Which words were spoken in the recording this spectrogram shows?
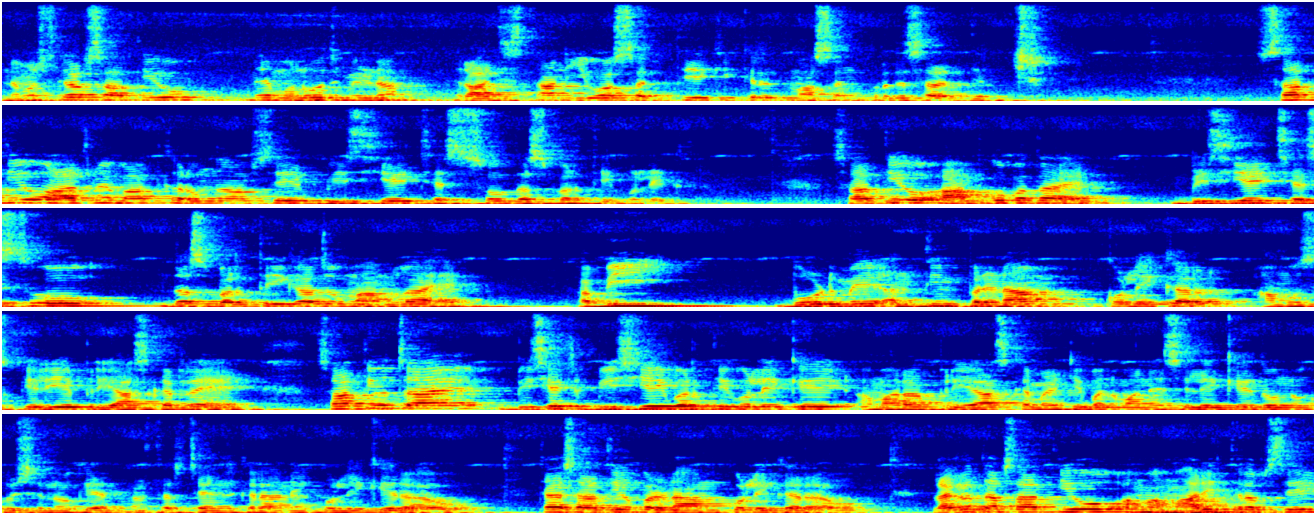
नमस्कार साथियों, मैं मनोज मीणा, राजस्थान युवा शक्ति एकीकृत महासंघ प्रदेश अध्यक्ष साथियों, आज मैं बात करूँगा आपसे बी सी आई छः सौ दस भर्ती को लेकर। साथियों, आपको पता है बी सी आई छः सौ दस भर्ती का जो मामला है, अभी बोर्ड में अंतिम परिणाम को लेकर हम उसके लिए प्रयास कर रहे हैं। साथियों, चाहे बी सी भर्ती को लेके, हमारा प्रयास कमेटी बनवाने से लेके, दोनों क्वेश्चनों के आंसर चेंज कराने को लेकर रहा हो, चाहे साथियों, परिणाम को लेकर रहा हो। लगातार साथियों, हम हमारी तरफ़ से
